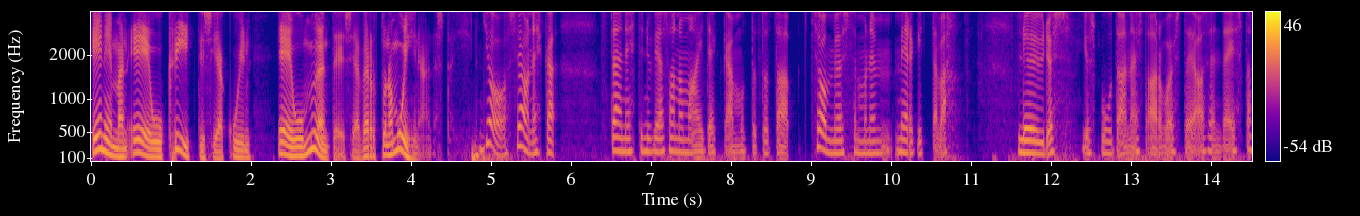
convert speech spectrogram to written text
enemmän EU-kriittisiä kuin EU-myönteisiä verrattuna muihin äänestäjiin. Joo, se on ehkä, sitä en ehtinyt vielä sanomaan itsekään, mutta tota, se on myös semmoinen merkittävä löydös, jos puhutaan näistä arvoista ja asenteista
